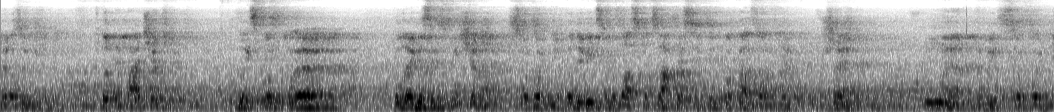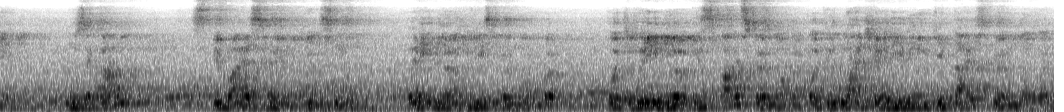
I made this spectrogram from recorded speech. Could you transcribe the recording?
ми розуміємо. Хто не бачив виступ е, колеги з Експічера сьогодні, подивіться, будь ласка, в записі, він показував, як вже мертвий сьогодні музикант співає свою пісню рідною англійською мовою, потім рідною іспанською мовою, потім наче рідною китайською мовою.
